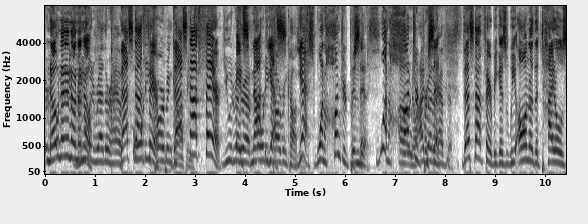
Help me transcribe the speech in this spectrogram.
rather- No, no, no, no, no, you would rather have that's not fair. carbon that's copies. not fair. You would rather It's have not, 40 yes, carbon copies Yes, one hundred than percent. this. One Oh, hundred no, I'd rather have this. That's not fair because we all know the titles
